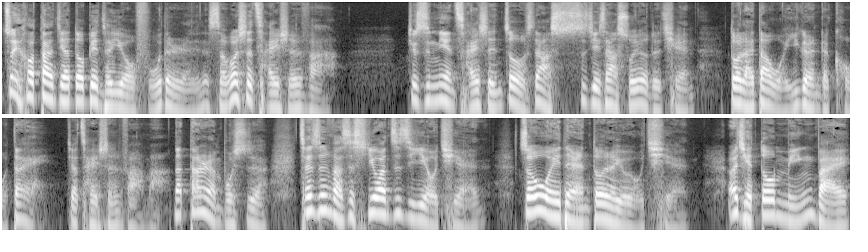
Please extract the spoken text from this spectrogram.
最后大家都变成有福的人。什么是财神法？就是念财神咒，让世界上所有的钱都来到我一个人的口袋，叫财神法嘛？那当然不是啊！财神法是希望自己有钱，周围的人都要有钱，而且都明白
